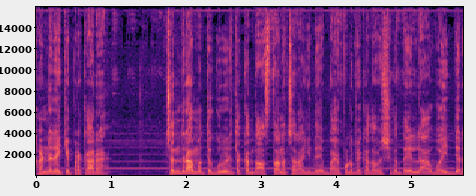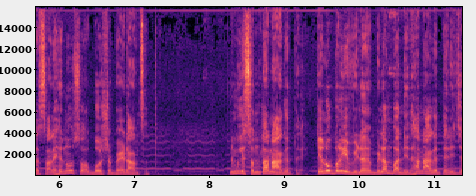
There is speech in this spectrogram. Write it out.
ಕಣ್ಣರೇಖೆ ಪ್ರಕಾರ ಚಂದ್ರ ಮತ್ತು ಗುರು ಇರತಕ್ಕಂಥ ಆಸ್ಥಾನ ಚೆನ್ನಾಗಿದೆ, ಭಯಪಡಬೇಕಾದ ಅವಶ್ಯಕತೆ ಇಲ್ಲ, ವೈದ್ಯರ ಸಲಹೆನೂ ಬಹುಶಃ ಬೇಡ ಅನಿಸುತ್ತೆ. ನಿಮಗೆ ಸಂತಾನ ಆಗುತ್ತೆ. ಕೆಲವೊಬ್ಬರಿಗೆ ವಿಳ, ವಿಳಂಬ ನಿಧಾನ ಆಗುತ್ತೆ ನಿಜ.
